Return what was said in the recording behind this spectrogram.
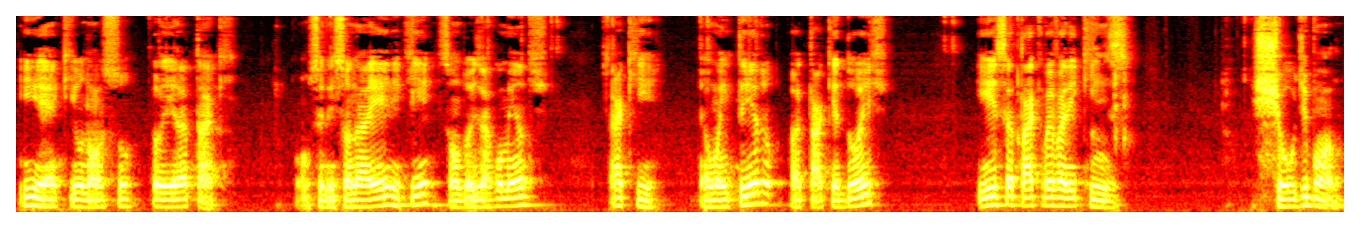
E é aqui o nosso Player Attack. Vamos selecionar ele aqui. São dois argumentos. Aqui é uma inteiro. O ataque é 2. E esse ataque vai valer 15. Show de bola.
